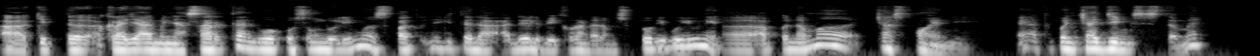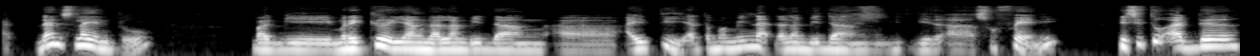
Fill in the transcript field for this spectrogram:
uh, kita kerajaan menyasarkan 2025 sepatutnya kita dah ada lebih kurang dalam 10,000 unit uh, apa nama charge point ni eh, ataupun charging system eh. Dan selain tu bagi mereka yang dalam bidang uh, IT atau meminat dalam bidang uh, software ni di situ ada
